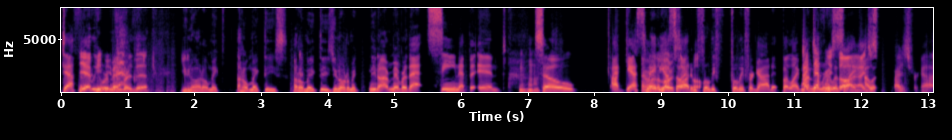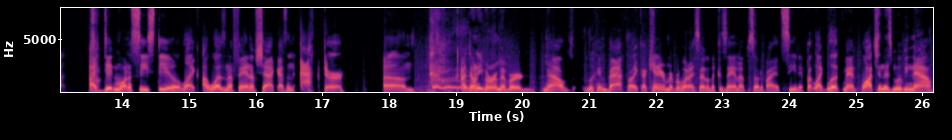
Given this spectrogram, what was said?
definitely me neither. remember the. You know, I don't make. I don't make these. I don't make these. You know what I make. You know, I remember that scene at the end. Mhm. So, I guess I maybe I saw it and fully fully forgot it. But like my I memory was like. I I, just, I just forgot. I didn't want to see Steel. Like I wasn't a fan of Shaq as an actor. Um, I don't even remember now looking back. Like I can't even remember what I said on the Kazam episode if I had seen it. But like, look, man, watching this movie now,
